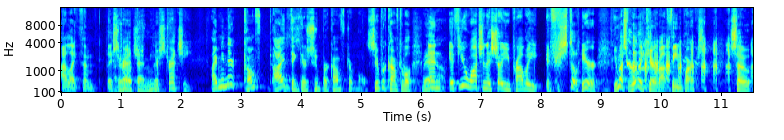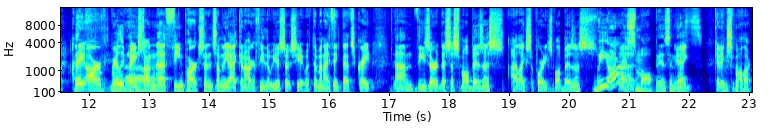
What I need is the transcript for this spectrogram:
I like them. They what stretch. They're stretchy. I mean, they're comf. I think they're super comfortable. Super comfortable. Yeah. And if you're watching this show, you probably, if you're still here, you must really care about theme parks. So they are really based on Oh. uh, theme parks and some of the iconography that we associate with them, and I think that's great. Um, these are this is a small business. I like supporting small business. We are a small business. Uh, Yeah, getting smaller.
